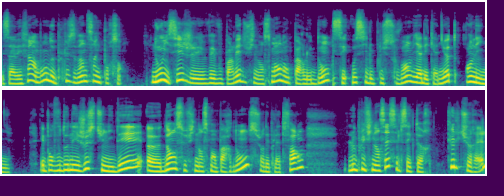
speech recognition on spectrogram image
Et ça avait fait un bond de plus 25%. Nous, ici, je vais vous parler du financement donc par le don. C'est aussi le plus souvent via des cagnottes en ligne. Et pour vous donner juste une idée, euh, dans ce financement par don sur des plateformes, le plus financé, c'est le secteur culturel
